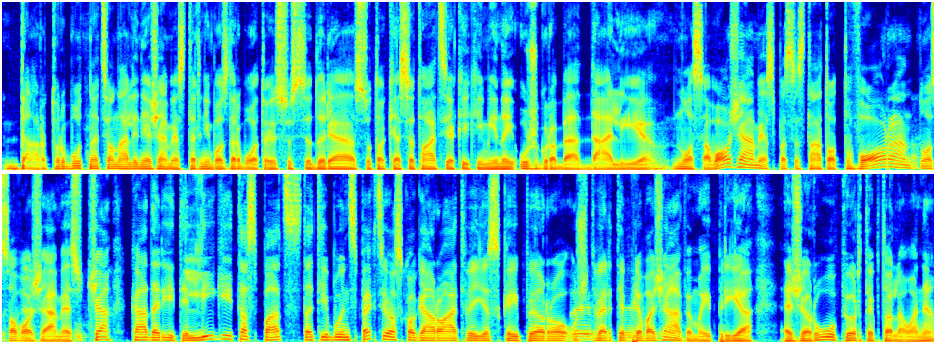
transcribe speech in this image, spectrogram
Dar turbūt nacionalinės žemės tarnybos darbuotojai susiduria su tokia situacija, kai kaimynai užgrobia dalį nuo savo žemės, pasistato tvorą ant nuo savo žemės. Čia ką daryti? Lygiai tas pats statybų inspekcijos, ko gero atvejis, kaip ir užtverti privažiavimai prie ežerų, upių ir taip toliau, ne?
